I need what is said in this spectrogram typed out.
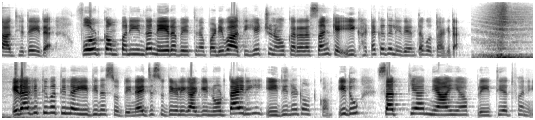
ಸಾಧ್ಯತೆ ಇದೆ. ಫೋರ್ಡ್ ಕಂಪನಿಯಿಂದ ನೇರ ವೇತನ ಪಡೆಯುವ ಅತಿ ಹೆಚ್ಚು ನೌಕರರ ಸಂಖ್ಯೆ ಈ ಘಟಕದಲ್ಲಿದೆ ಅಂತ ಗೊತ್ತಾಗಿದೆ. ಇದಾಗಿತ್ತು ಇವತ್ತಿನ ಈ ದಿನ ಸುದ್ದಿ. ನೈಜ ಸುದ್ದಿಗಳಿಗಾಗಿ ನೋಡ್ತಾ ಇರಿ. ಈ ದಿನ ಡಾಟ್ ಕಾಮ್. ಇದು ಸತ್ಯ ನ್ಯಾಯ ಪ್ರೀತಿಯ ಧ್ವನಿ.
